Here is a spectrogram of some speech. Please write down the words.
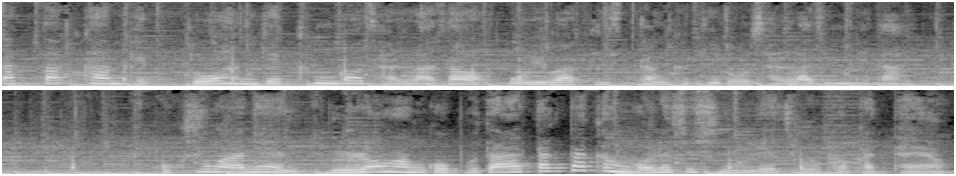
딱딱한 백도 한 개 큰 거 잘라서 오이와 비슷한 크기로 잘라줍니다. 복숭아는 물렁한 거보다 딱딱한 걸 해주시는 게 좋을 것 같아요.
